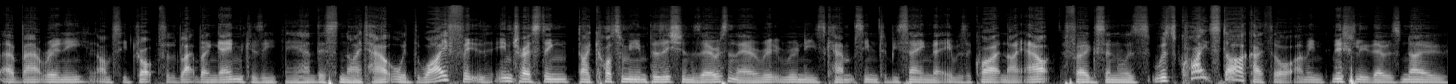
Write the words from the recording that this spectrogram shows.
about Rooney. Obviously dropped for the Blackburn game because he, he had this night out with the wife. It, interesting dichotomy in positions there, isn't there? Ro- Rooney's camp seemed to be saying that it was a quiet night out. Ferguson was, was quite stark, I thought. I mean, initially there was no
